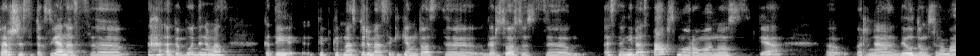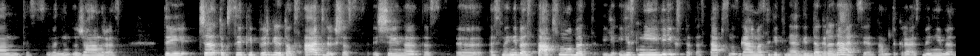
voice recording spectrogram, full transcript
peršasi toks vienas e, apibūdinimas, kad tai kaip, kaip mes turime, sakykime, tuos e, garsiuosius e, asmenybės tapsmo romanus, tie, e, ar ne, Bildungs roman, tas žanras. Tai čia toksai kaip irgi toks atvirkščias išeina tas asmenybės tapsmo, bet jis neįvyksta tas tapsmas, galima sakyti netgi degradacija tam tikra asmenybė.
